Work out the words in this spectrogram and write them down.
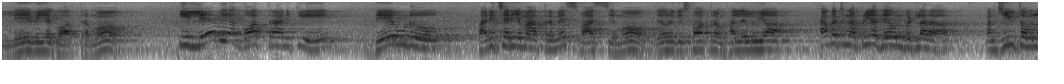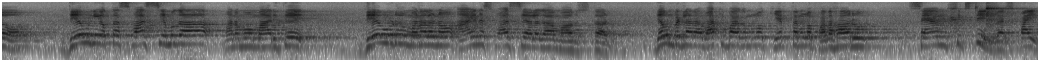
లేవియ గోత్రము. ఈ లేవియ గోత్రానికి దేవుడు పరిచర్య మాత్రమే స్వాస్యము. దేవునికి స్తోత్రం. హల్లెలుయా. కాబట్టి నా ప్రియ దేవుని బిడ్డలారా మన జీవితంలో దేవుని యొక్క స్వాస్యముగా మనము మారితే దేవుడు మనలను ఆయన స్వాస్యాలుగా మారుస్తాడు. దేవుని బిడ్డలారా వాక్య భాగంలో కీర్తనలో పదహారు శామ్ సిక్స్టీన్ వెర్స్ ఫైవ్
